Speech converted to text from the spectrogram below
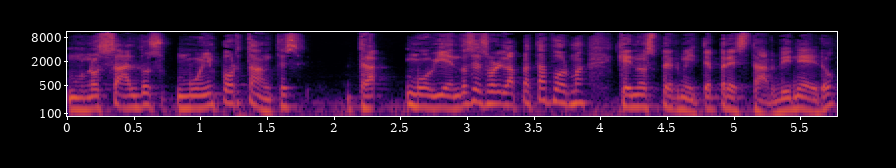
unos saldos muy importantes, moviéndose sobre la plataforma que nos permite prestar dinero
